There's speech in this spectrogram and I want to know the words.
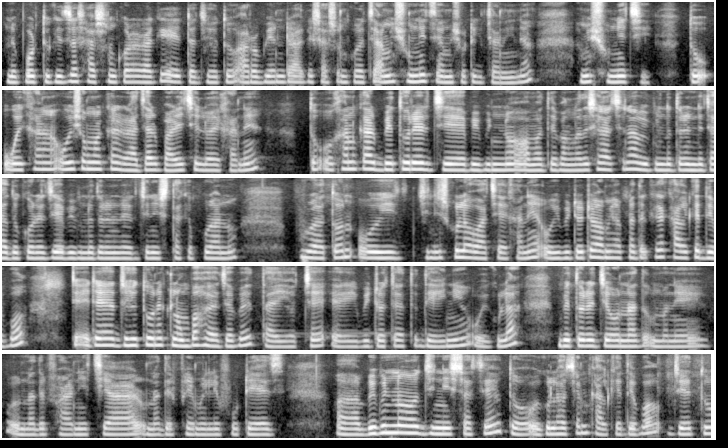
মানে পর্তুগিজরা শাসন করার আগে এটা যেহেতু আরবিয়ানরা আগে শাসন করেছে, আমি শুনেছি, আমি সঠিক জানি না, আমি শুনেছি। তো ওইখানে, ওই সময়কার রাজার বাড়ি ছিল এখানে। তো ওখানকার ভেতরের যে বিভিন্ন আমাদের বাংলাদেশে আছে না, বিভিন্ন ধরনের জাদুঘরে যে বিভিন্ন ধরনের জিনিস থাকে পুরানো পুরাতন ওই জিনিসগুলোও আছে এখানে। ওই ভিডিওটাও আমি আপনাদেরকে কালকে দেব। তো এটা যেহেতু অনেক লম্বা হয়ে যাবে, তাই হচ্ছে এই ভিডিওতে দেইনি ওইগুলা। ভেতরে যে ওনাদের মানে ওনাদের ফার্নিচার ওনাদের ফ্যামিলি ফুটেজ বিভিন্ন জিনিস আছে, তো ওইগুলো হচ্ছে আমি কালকে দেব। যেহেতু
